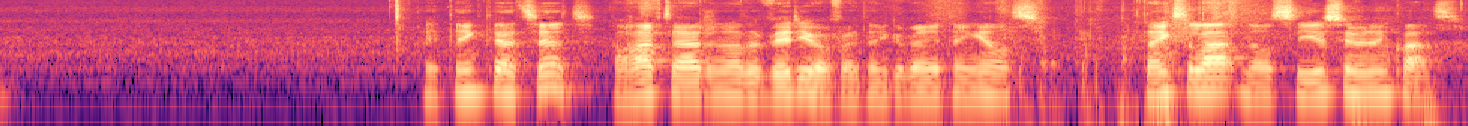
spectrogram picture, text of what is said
I think that's it. I'll have to add another video if I think of anything else. Thanks a lot, and I'll see you soon in class.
